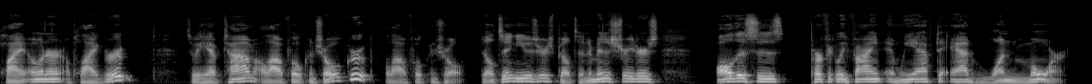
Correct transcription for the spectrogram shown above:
Apply owner, apply group. So we have Tom, allow full control, group, allow full control, built-in users, built-in administrators. All this is perfectly fine. And we have to add one more.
